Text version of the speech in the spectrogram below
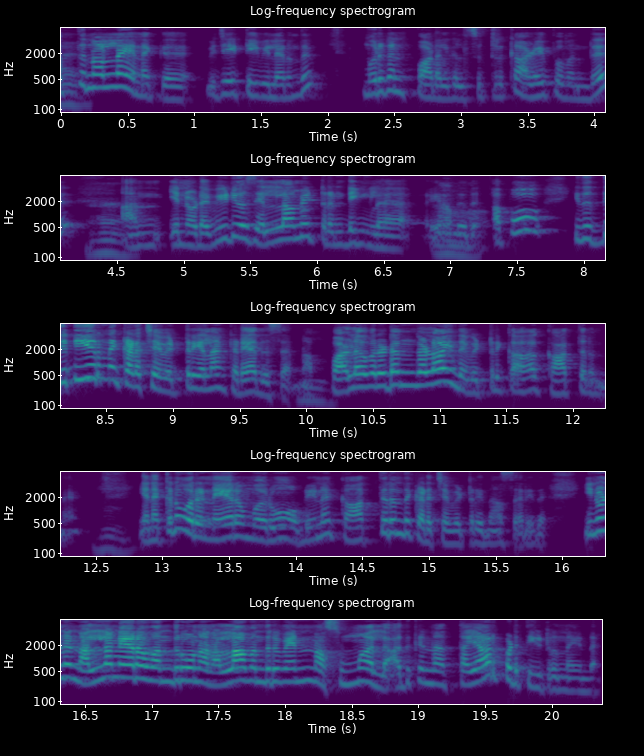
பத்து நாள்ல எனக்கு விஜய் டிவில இருந்து முருகன் பாடல்கள் சுற்றுக்கு அழைப்பு வந்து என்னோட வீடியோஸ் எல்லாமே ட்ரெண்டிங்ல இருந்தது. அப்போ இது திடீர்னு கிடைச்ச வெற்றியெல்லாம் கிடையாது சார். நான். பல வருடங்களா இந்த வெற்றிக்காக காத்திருந்தேன். எனக்குன்னு ஒரு நேரம் வரும் அப்படின்னு காத்திருந்து கிடைச்ச வெற்றி தான் சார் இது. இன்னொன்னு நல்ல நேரம் வந்துரும் நான் நல்லா வந்துருவேன்னு நான் சும்மா இல்லை. அதுக்கு நான் தயார்படுத்திக்கிட்டு இருந்தேன் என்ன.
